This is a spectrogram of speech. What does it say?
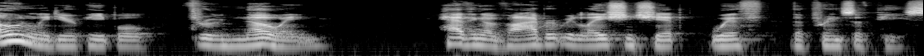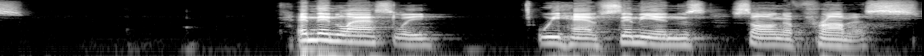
only, dear people, through knowing, having a vibrant relationship with the Prince of Peace. And then lastly, we have Simeon's Song of Promise.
